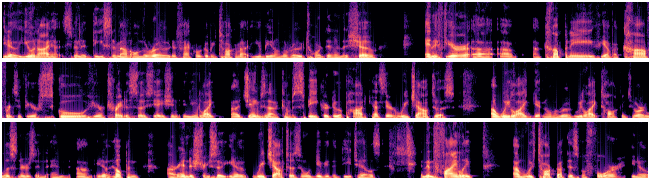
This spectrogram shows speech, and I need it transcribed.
you know, you and I spend a decent amount on the road. In fact, we're going to be talking about you being on the road toward the end of the show. And if you're a, a, a company, if you have a conference, if you're a school, if you're a trade association, and you'd like uh, James and I to come speak or do a podcast there, reach out to us. Uh, we like getting on the road. We like talking to our listeners and and um, you know helping our industry. So you know, reach out to us and we'll give you the details. And then finally, um, we've talked about this before. You know,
